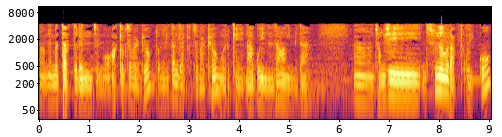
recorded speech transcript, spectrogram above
어, 몇몇 대학들은 이제 뭐 합격자 발표 또는 1단계 합격자 발표 뭐 이렇게 나오고 있는 상황입니다. 어, 정시 수능을 앞두고 있고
